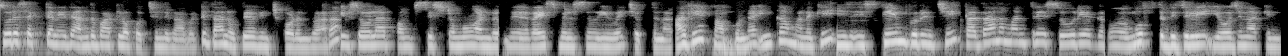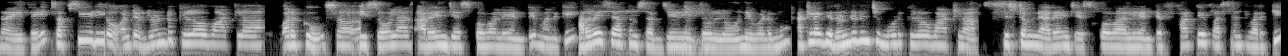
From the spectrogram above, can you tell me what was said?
సూర్యశక్తి అనేది అందుబాటులోకి వచ్చింది వచ్చింది కాబట్టి దాన్ని ఉపయోగించుకోవడం ద్వారా ఈ solar pump system and rice mills ఇవే చెప్తున్నారు. అవే కాకుండా ఇంకా మనకి ఈ స్కీమ్ గురించి ప్రధాన మంత్రి సూర్య గ- ముఫ్త్ బిజిలీ యోజన కింద అయితే సబ్సిడీతో అంటే రెండు కిలో వాట్ల వరకు ఈ సోలార్ అరేంజ్ చేసుకోవాలి అంటే మనకి అరవై శాతం సబ్సిడీతో లోన్ ఇవ్వడము అట్లాగే రెండు నుంచి మూడు కిలో వాట్ల సిస్టమ్ని అరేంజ్ చేసుకోవాలి అంటే ఫార్టీ పర్సెంట్ వరకు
